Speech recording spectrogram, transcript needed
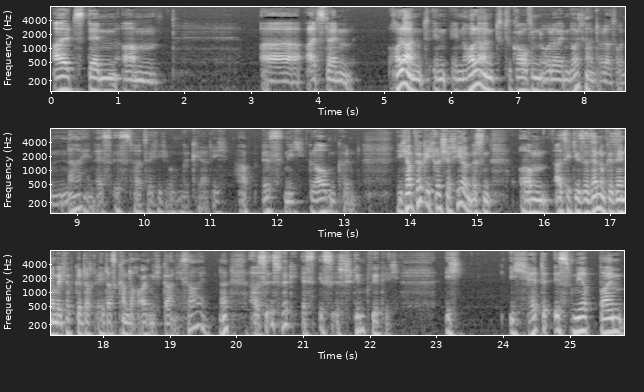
als denn, ähm, äh, als denn Holland, in, in Holland zu kaufen oder in Deutschland oder so. Nein, es ist tatsächlich umgekehrt. Ich habe es nicht glauben können. Ich habe wirklich recherchieren müssen, ähm, als ich diese Sendung gesehen habe. Ich habe gedacht, ey, das kann doch eigentlich gar nicht sein. Ne? Aber es ist wirklich, es ist, es stimmt wirklich. Ich, ich hätte es mir beim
